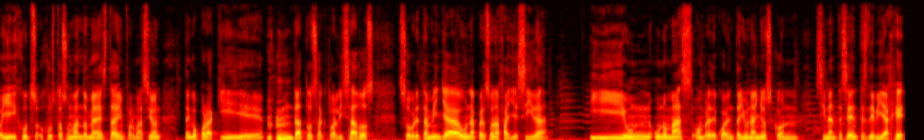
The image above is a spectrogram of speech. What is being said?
Oye, y justo, justo sumándome a esta información, tengo por aquí eh, datos actualizados sobre también ya una persona fallecida y un, uno más, hombre de 41 años con sin antecedentes de viaje,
